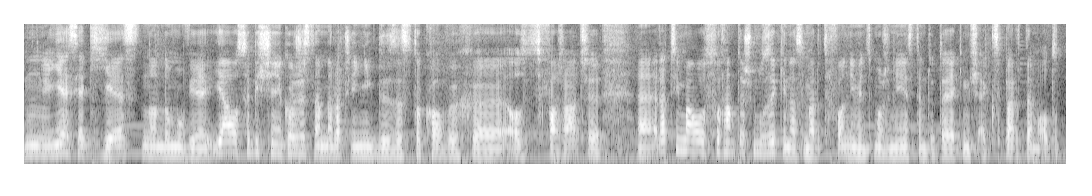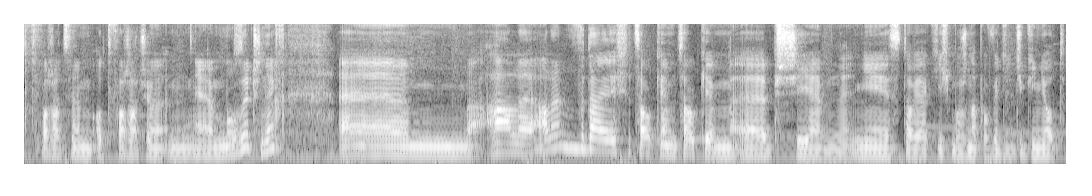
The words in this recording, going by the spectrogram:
mm, jest jak jest, no, no mówię, ja osobiście nie korzystam raczej nigdy ze stokowych e, odtwarzaczy. E, raczej mało słucham też muzyki na smartfonie, więc może nie jestem tutaj jakimś ekspertem od odtwarzaczy, mm, muzycznych. Ale, ale wydaje się całkiem, całkiem e, przyjemny. Nie jest to jakiś, można powiedzieć, gniot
